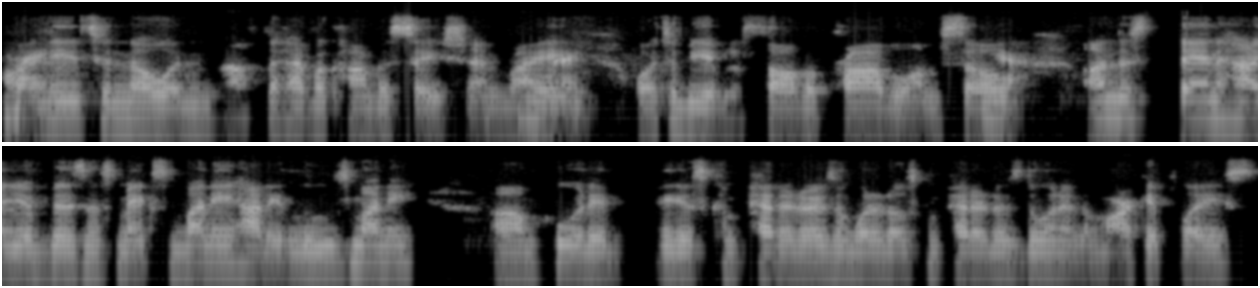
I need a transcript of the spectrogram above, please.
right. I needed to know enough to have a conversation, right? right. Or to be able to solve a problem. So yeah. understand how your business makes money, how they lose money, um, who are their biggest competitors and what are those competitors doing in the marketplace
